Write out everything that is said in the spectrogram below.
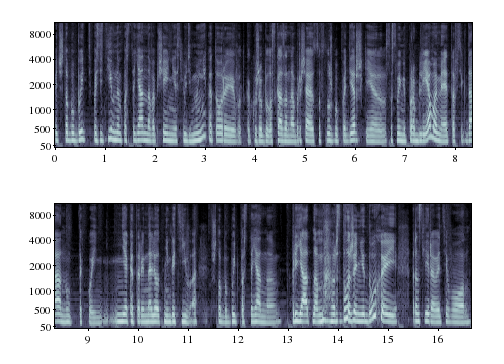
Ведь чтобы быть позитивным постоянно в общении с людьми, которые, вот как уже было сказано, обращаются в службу поддержки со своими проблемами, это всегда, ну, такой некоторый налет негатива. Чтобы быть постоянно приятном расположении духа и транслировать его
